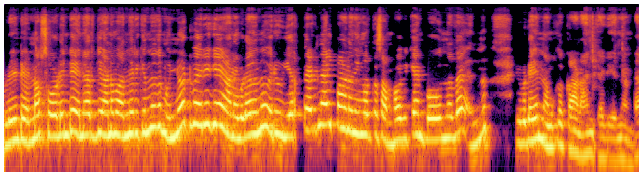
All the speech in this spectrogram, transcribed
ഇവിടെ ടെൻ ഓഫ് സോളിന്റെ എനർജിയാണ് വന്നിരിക്കുന്നത്. മുന്നോട്ട് വരികയാണ്. ഇവിടെ നിന്ന് ഒരു ഉയർത്തെഴുന്നേൽപ്പാണ് നിങ്ങൾക്ക് സംഭവിക്കാൻ പോകുന്നത് എന്ന് ഇവിടെയും നമുക്ക് കാണാൻ കഴിയുന്നുണ്ട്.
